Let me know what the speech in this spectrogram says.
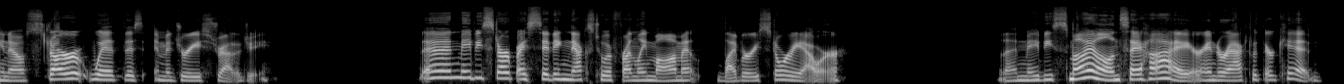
You know, start with this imagery strategy. Then maybe start by sitting next to a friendly mom at library story hour. Then maybe smile and say hi or interact with their kid.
